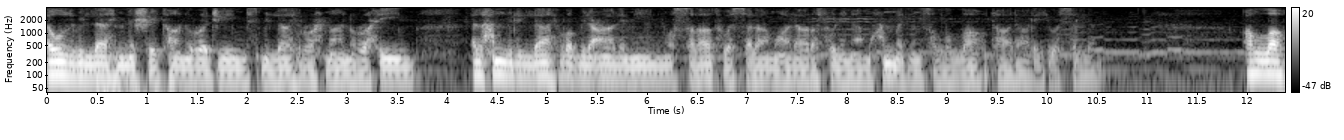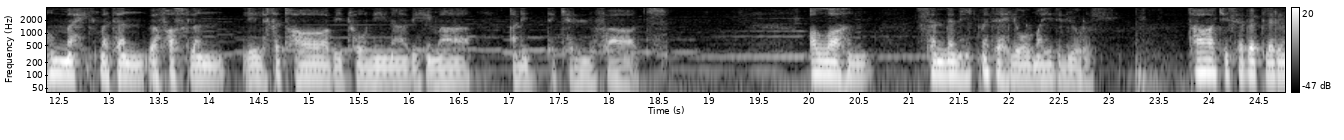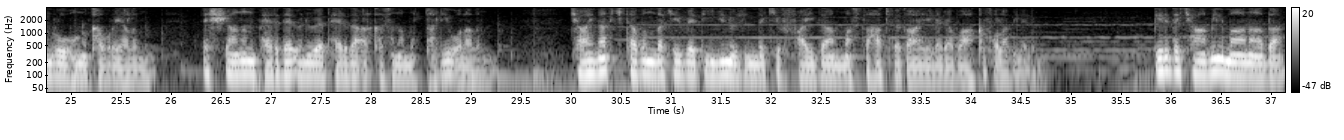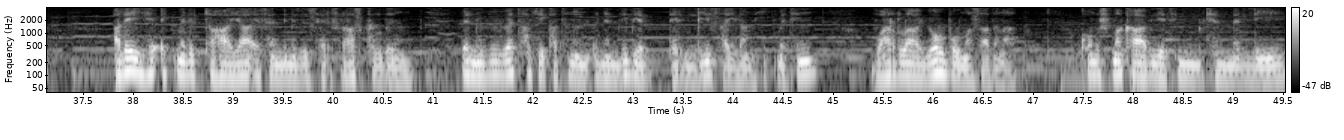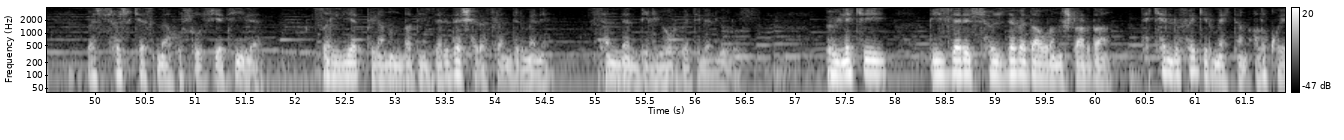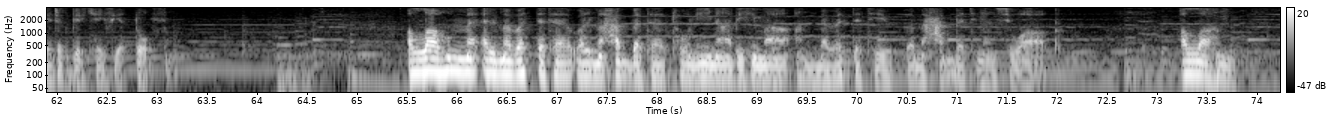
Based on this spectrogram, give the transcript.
Euzu billahi mineşşeytanirracim. Bismillahirrahmanirrahim. Elhamdülillahi rabbil alamin ve salatu vesselamu ala rasulina Muhammedin sallallahu teala aleyhi ve sellem. Allahümme hikmeten ve faslen lil hitabi tunina bihima anit tekellüfat. Allah'ım senden hikmet ehli olmayı diliyoruz. Ta ki sebeplerin ruhunu kavrayalım. Eşyanın perde önü ve perde arkasına muttali olalım.'' Kainat kitabındaki ve dinin özündeki fayda, maslahat ve gayelere vakıf olabilelim. Bir de kamil manada aleyhi ekmelü tahaya Efendimiz'i serfiraz kıldığın ve nübüvvet hakikatının önemli bir derinliği sayılan hikmetin varlığa yol bulması adına konuşma kabiliyetinin mükemmelliği ve söz kesme hususiyetiyle zilliyet planında bizleri de şereflendirmeni senden diliyor ve dileniyoruz. Öyle ki bizleri sözde ve davranışlarda tekellüfe girmekten alıkoyacak bir keyfiyette olsun. Allahümme el meveddete vel mehabbete tunina bihima an meveddeti ve mehabbeti men sivak. Allah'ım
